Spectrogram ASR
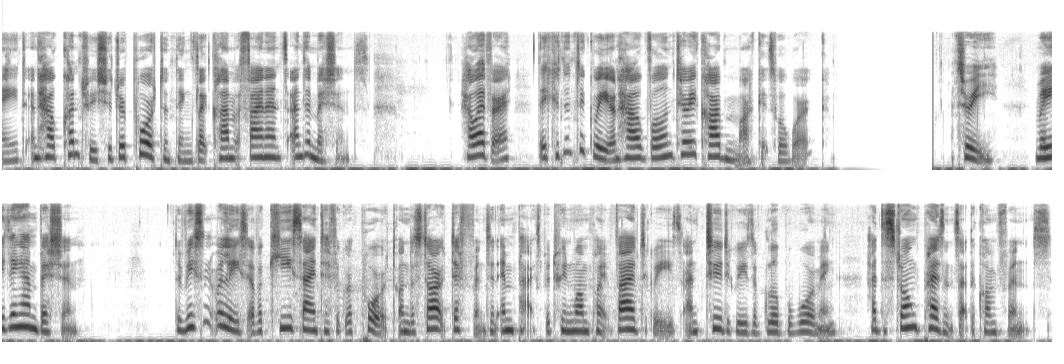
made and how countries should report on things like climate finance and emissions. However, they couldn't agree on how voluntary carbon markets will work. 3. Raising ambition. The recent release of a key scientific report on the stark difference in impacts between 1.5 degrees and 2 degrees of global warming had a strong presence at the conference.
